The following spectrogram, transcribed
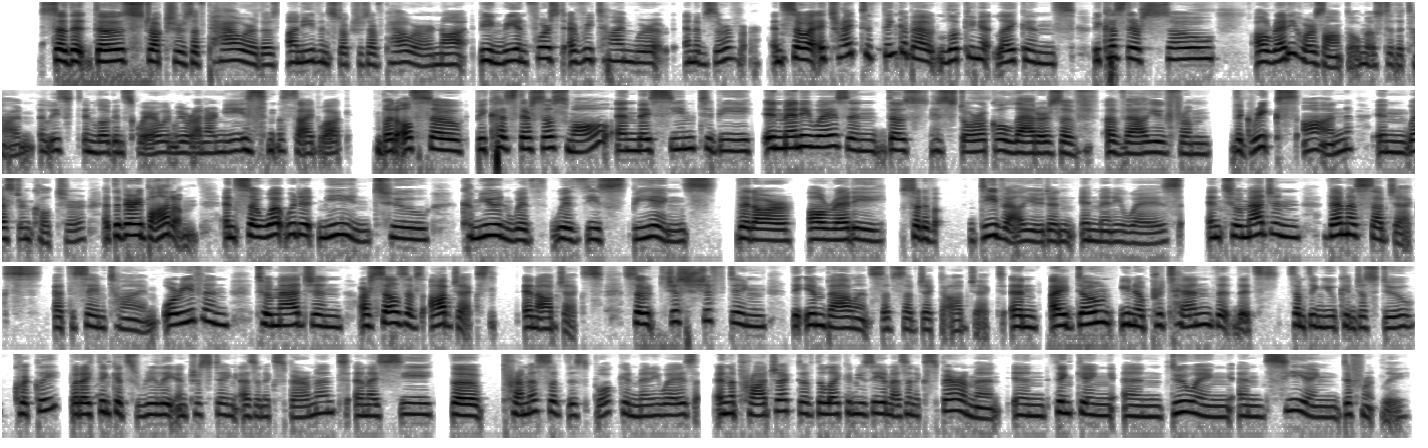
So that those structures of power, those uneven structures of power, are not being reinforced every time we're an observer. And so I tried to think about looking at lichens because they're so already horizontal most of the time, at least in Logan Square when we were on our knees in the sidewalk but also because they're so small and they seem to be in many ways in those historical ladders of, of value from the Greeks on in Western culture at the very bottom. And so what would it mean to commune with with these beings that are already sort of devalued in, in many ways and to imagine them as subjects at the same time, or even to imagine ourselves as objects and objects. So just shifting the imbalance of subject to object. And I don't, you know, pretend that it's something you can just do quickly, but I think it's really interesting as an experiment. And I see the premise of this book in many ways and the project of the Lichen Museum as an experiment in thinking and doing and seeing differently.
